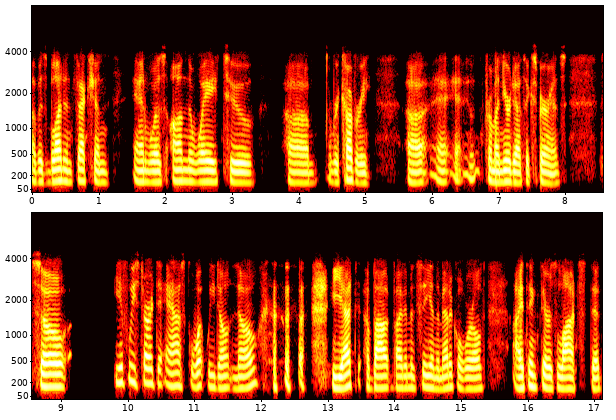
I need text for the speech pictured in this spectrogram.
of his blood infection and was on the way to um, recovery uh, from a near-death experience. So, if we start to ask what we don't know yet about vitamin C in the medical world, I think there's lots that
